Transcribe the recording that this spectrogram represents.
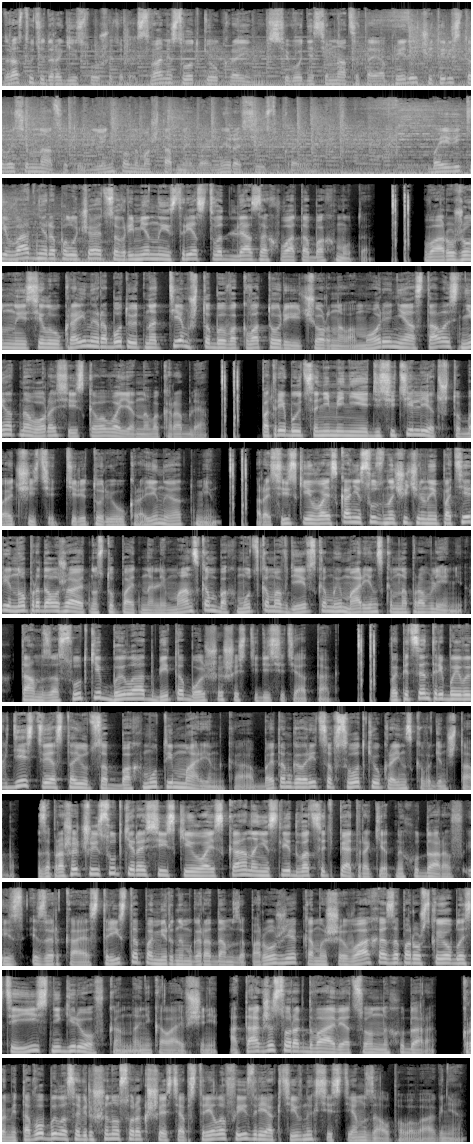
Здравствуйте, дорогие слушатели! С вами «Сводки Украины». Сегодня 17 апреля, 418 день полномасштабной войны России с Украиной. Боевики Вагнера получают современные средства для захвата Бахмута. Вооруженные силы Украины работают над тем, чтобы в акватории Черного моря не осталось ни одного российского военного корабля. Потребуется не менее 10 лет, чтобы очистить территорию Украины от мин. Российские войска несут значительные потери, но продолжают наступать на Лиманском, Бахмутском, Авдеевском и Марьинском направлениях. Там за сутки было отбито больше 60 атак. В эпицентре боевых действий остаются Бахмут и Марьинка. Об этом говорится в сводке украинского генштаба. За прошедшие сутки российские войска нанесли 25 ракетных ударов из ЗРК С-300 по мирным городам Запорожья, Камышеваха Запорожской области и Снегиревка на Николаевщине, а также 42 авиационных удара. Кроме того, было совершено 46 обстрелов из реактивных систем залпового огня.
